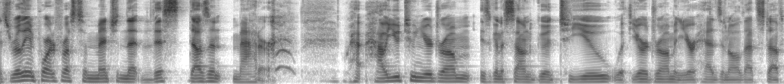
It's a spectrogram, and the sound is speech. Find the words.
It's really important for us to mention that this doesn't matter. How you tune your drum is going to sound good to you with your drum and your heads and all that stuff.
